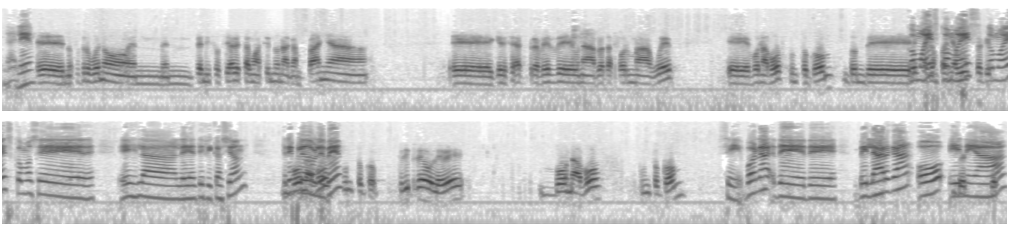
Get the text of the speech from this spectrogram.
dale. Eh, nosotros, bueno, en, en Tenis Social estamos haciendo una campaña eh, que sea a través de una plataforma web, eh, bonavoz.com, donde... ¿Cómo es? ¿Cómo es? ¿Cómo es? ¿Cómo se es la, la identificación? www.bonavoz.com www.bonavoz.com Sí, Bona de, de B larga o N A.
